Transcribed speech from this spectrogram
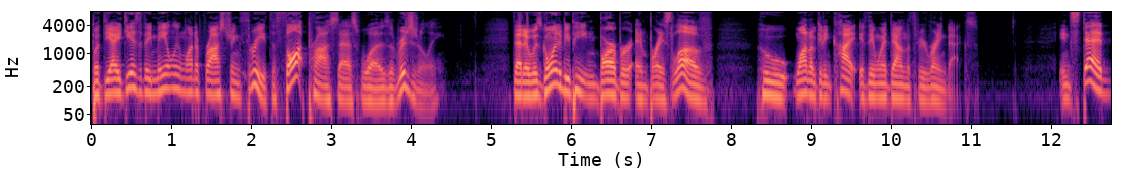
but the idea is that they may only wind up rostering three. The thought process was originally that it was going to be Peyton Barber and Bryce Love who wound up getting cut if they went down the three running backs. Instead,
